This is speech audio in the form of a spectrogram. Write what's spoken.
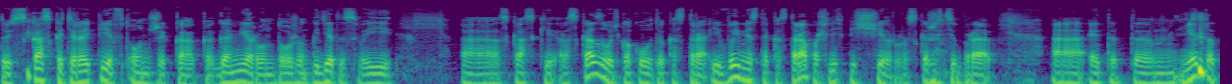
То есть сказкотерапевт, он же как Гомер, он должен где-то свои э, сказки рассказывать какого-то костра, и вы вместо костра пошли в пещеру. Расскажите про э, этот э, метод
